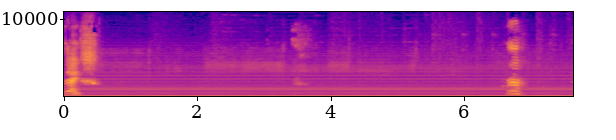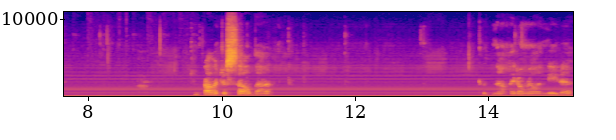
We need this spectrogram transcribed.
Nice. Hmm. Can probably just sell that. Cause no, they don't really need it.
